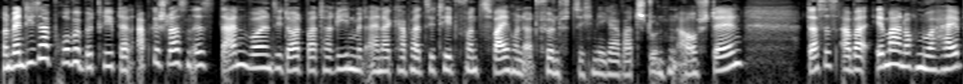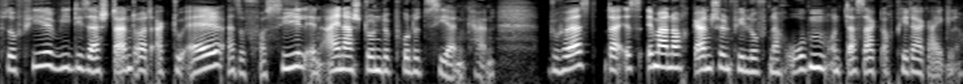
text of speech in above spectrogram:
Und wenn dieser Probebetrieb dann abgeschlossen ist, dann wollen sie dort Batterien mit einer Kapazität von 250 Megawattstunden aufstellen. Das ist aber immer noch nur halb so viel, wie dieser Standort aktuell, also fossil, in einer Stunde produzieren kann. Du hörst, da ist immer noch ganz schön viel Luft nach oben und das sagt auch Peter Geigle.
